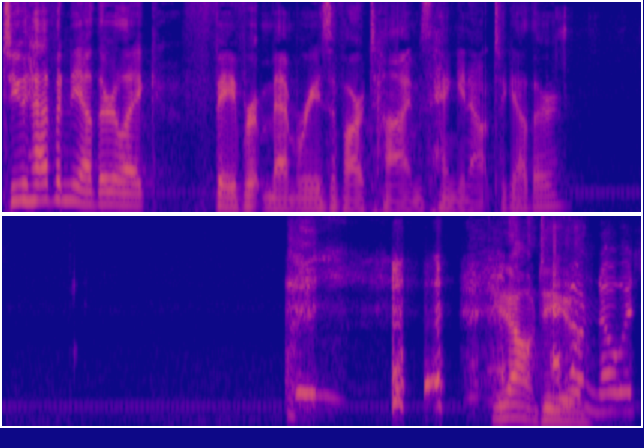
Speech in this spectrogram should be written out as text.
do you have any other like favorite memories of our times hanging out together? You don't, do I you? don't know which.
